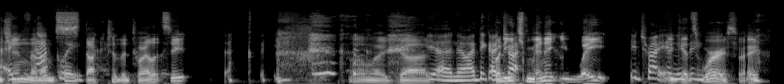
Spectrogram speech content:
attention that I'm stuck to the toilet seat. Exactly. Oh my god! Yeah. No, I think I But try. each minute you wait, You try it gets worse, right?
